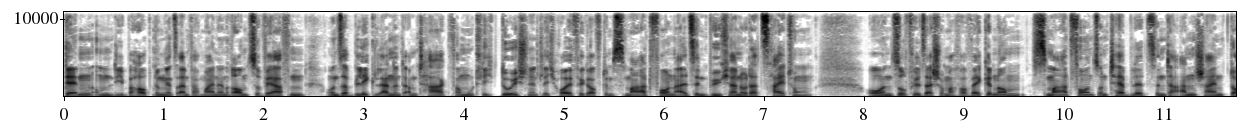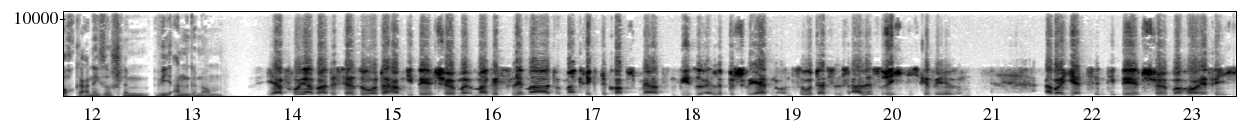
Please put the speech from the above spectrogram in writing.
Denn, um die Behauptung jetzt einfach mal in den Raum zu werfen, unser Blick landet am Tag vermutlich durchschnittlich häufiger auf dem Smartphone als in Büchern oder Zeitungen. Und so viel sei schon mal vorweggenommen, Smartphones und Tablets sind da anscheinend doch gar nicht so schlimm wie angenommen. Ja, früher war das ja so, da haben die Bildschirme immer geflimmert und man kriegte Kopfschmerzen, visuelle Beschwerden und so. Das ist alles richtig gewesen. Aber jetzt sind die Bildschirme häufig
